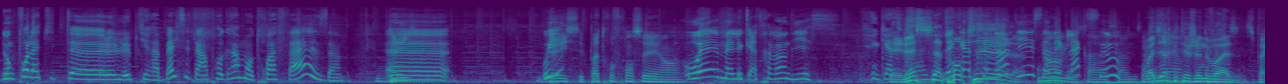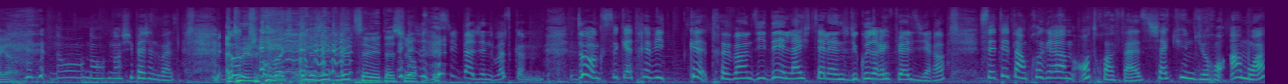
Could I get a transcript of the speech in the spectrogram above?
Donc pour la petite, euh, le petit rappel, c'était un programme en trois phases. Euh, oui. C'est pas trop français. Hein. ouais, mais le 90. Mais laisse ça Le tranquille 90 Non, avec On va dire que t'es genevoise, c'est pas grave. Non, non, non, je suis pas genevoise. À tous les Genevois qui nous écoutent, salutations. je suis pas genevoise quand même. Donc, ce 80 90 Day Life Challenge, du coup, j'arrive plus à le dire. hein. C'était un programme en trois phases, chacune durant un mois.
